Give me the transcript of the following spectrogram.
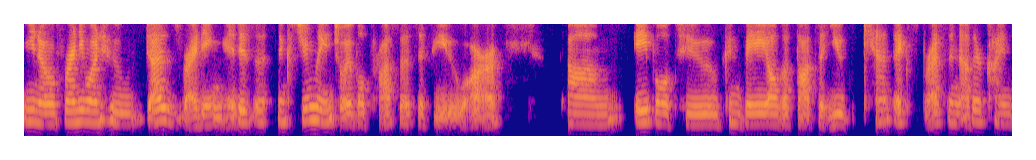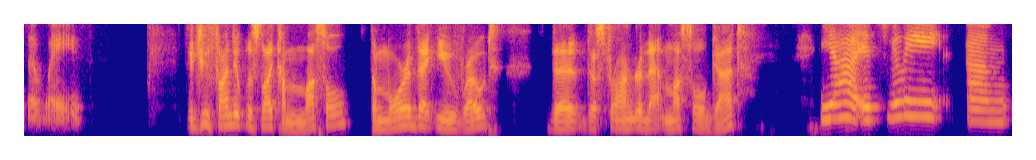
you know, for anyone who does writing, it is an extremely enjoyable process if you are um, able to convey all the thoughts that you can't express in other kinds of ways. Did you find it was like a muscle? The more that you wrote, the the stronger that muscle got. Yeah, it's really um,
